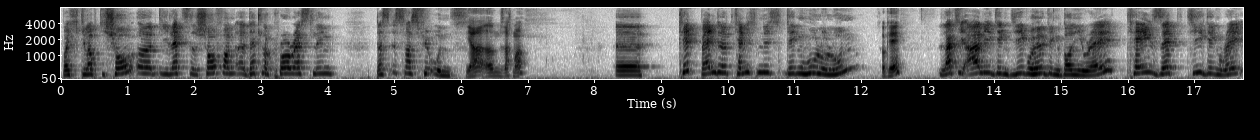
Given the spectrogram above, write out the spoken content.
Aber ich glaube, die Show, äh, die letzte Show von äh, Deadlock Pro Wrestling, das ist was für uns. Ja, ähm, sag mal. Äh, Kid Bandit kenne ich nicht gegen Hololun. Okay. Lucky Ali gegen Diego Hill gegen Donny Ray. KZT gegen Ray,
